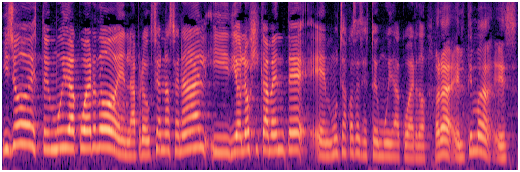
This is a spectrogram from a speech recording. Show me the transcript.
Y yo estoy muy de acuerdo en la producción nacional y ideológicamente en muchas cosas estoy muy de acuerdo. Ahora, el tema es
